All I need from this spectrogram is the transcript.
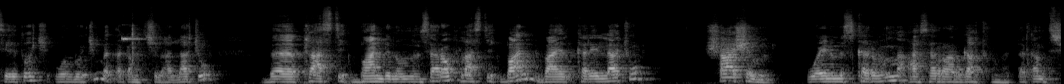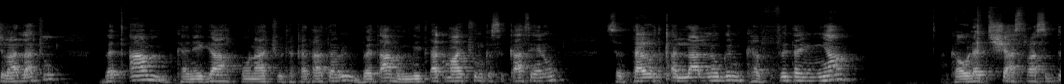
ሴቶች ወንዶችን መጠቀም ትችላላችሁ። በፕላስቲክ ባንድ ነው የምንሰራው። ፕላስቲክ ባንድ ከሌላችሁ ሻሽም ወይንም scarf ም አሰራ አድርጋችሁ መጠቀም ትችላላችሁ። በጣም ከኔ ጋር ሆናችሁ ተከታተሉኝ። በጣም የሚጠቅማችሁ እንቅስቃሴ ነው። ስታዩት ቀላል ነው፣ ግን ከፍተኛ ከ2016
